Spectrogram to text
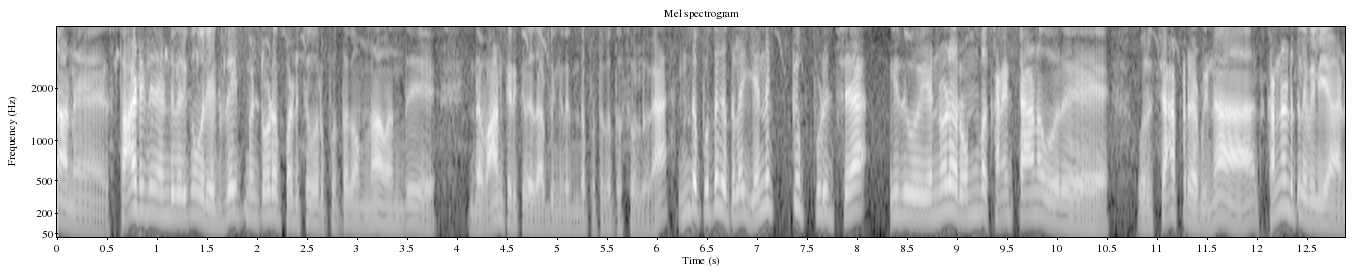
நான் ஸ்டார்டிங்லேருந்து ரெண்டு வரைக்கும் ஒரு எக்ஸைட்மெண்ட்டோட படித்த ஒரு புத்தகம்னா வந்து இந்த வான் கெடுக்கிறது அப்படிங்கிற இந்த புத்தகத்தை சொல்லுவேன். இந்த புத்தகத்தில் எனக்கு பிடிச்ச இது என்னோட ரொம்ப கனெக்டான ஒரு ஒரு சாப்டர் அப்படின்னா கன்னடத்தில் வெளியான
